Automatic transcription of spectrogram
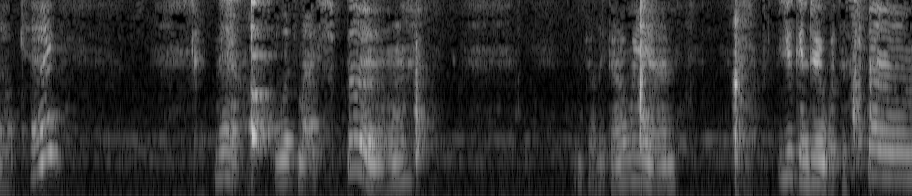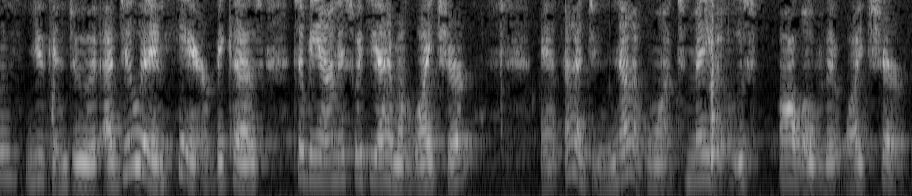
Okay. Now, with my spoon, I'm going to go in. You can do it with a spoon. You can do it. I do it in here because, to be honest with you, I have a white shirt. And I do not want tomatoes all over that white shirt.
